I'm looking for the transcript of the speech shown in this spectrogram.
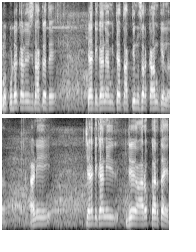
मग कुठे करायची ताकद आहे? त्या ठिकाणी आम्ही त्या ताकदीनुसार काम केलं. आणि ज्या ठिकाणी जे आरोप करतायत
